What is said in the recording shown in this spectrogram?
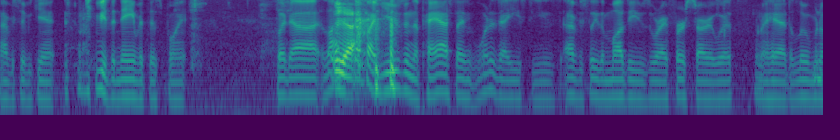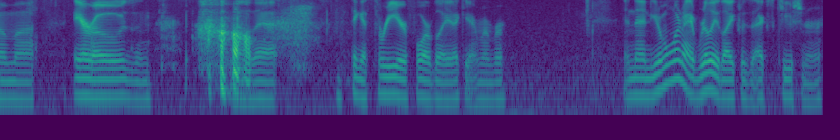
Obviously, we can't give you the name at this point. But uh, a lot of Yeah. stuff I've used in the past. I what did I used to use? Obviously, the Muzzy was where I first started with when I had aluminum uh, arrows and all that. I think a three or four blade. I can't remember. And then you know one I really liked was the Executioner.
